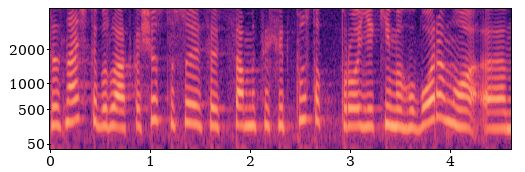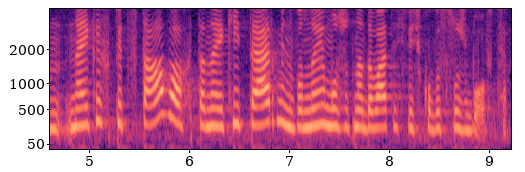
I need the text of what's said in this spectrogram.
Зазначте, будь ласка, що стосується ось саме цих відпусток, про які ми говоримо, ем, на яких підставах та на який термін вони можуть надаватись військовослужбовцям?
